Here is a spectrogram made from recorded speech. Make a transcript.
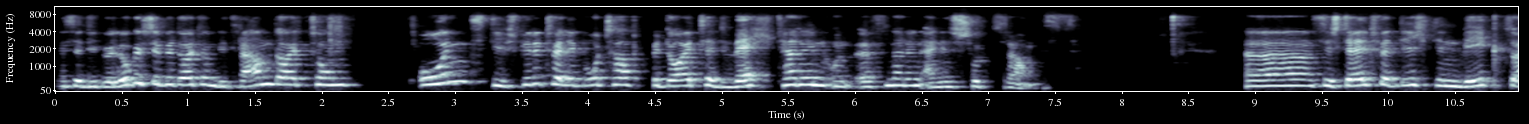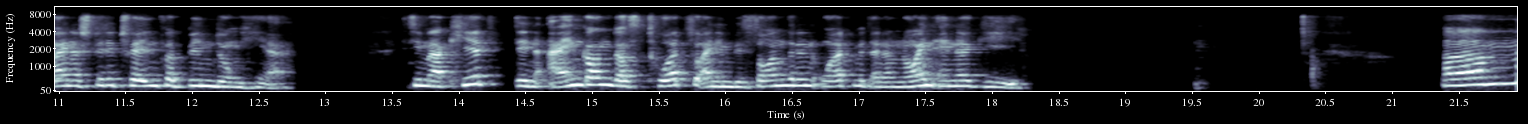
ist ja die biologische Bedeutung, die Traumdeutung. Und die spirituelle Botschaft bedeutet Wächterin und Öffnerin eines Schutzraums. Äh, sie stellt für dich den Weg zu einer spirituellen Verbindung her. Sie markiert den Eingang, das Tor zu einem besonderen Ort mit einer neuen Energie. Ähm,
